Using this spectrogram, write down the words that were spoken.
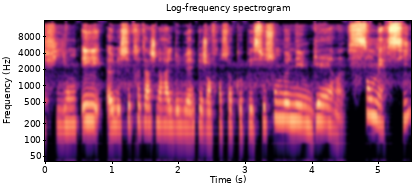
Fillon et euh, le secrétaire général de l'UMP Jean-François Copé se sont menés une guerre sans merci,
